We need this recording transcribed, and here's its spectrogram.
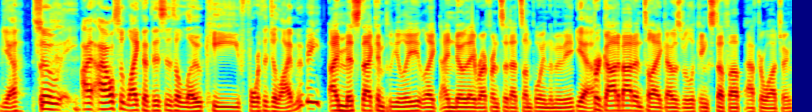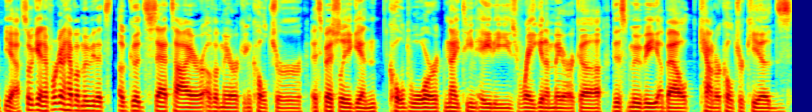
yeah. So I, I also like that this is a low key Fourth of July movie. I missed that completely. Like I know they reference it at some point in the movie. Yeah. Forgot about it until like I was looking stuff up after watching. Yeah. So again, if we're gonna have a movie that's a good satire of American culture, especially again Cold War, 1980s Reagan America, this movie about counterculture kids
